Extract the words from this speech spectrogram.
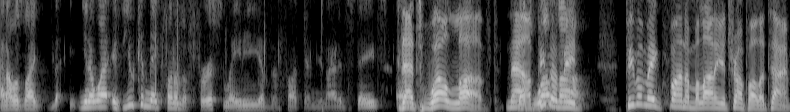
And I was like, you know what? If you can make fun of the first lady of the fucking United States, and That's well loved. Now, people well made people make fun of Melania Trump all the time,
